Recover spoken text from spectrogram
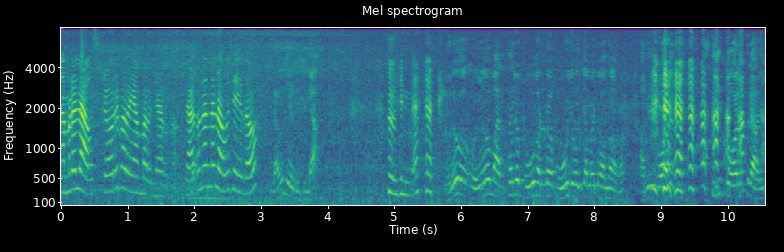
നമ്മുടെ ലവ് സ്റ്റോറി പറയാൻ പറഞ്ഞായിരുന്നു. ചേട്ടൻ തന്നെ ലവ് ചെയ്തോ? ലവ് ചെയ്തിട്ടില്ല. പിന്നെ? ഒരു ഒരു മരത്തിൽ പൂ കണ്ടോ പൂ ചോദിക്കാൻ വേണ്ടി വന്നതാണ്. അത് ഈ കോലത്തിലായി.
